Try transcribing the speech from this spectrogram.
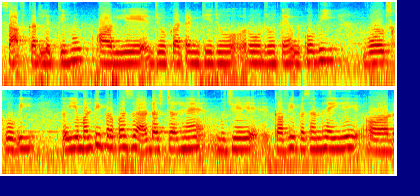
साफ़ कर लेती हूँ। और ये जो कर्टन के जो रोड्स होते हैं उनको भी वॉल्स को भी तो ये मल्टीपर्पज़ डस्टर हैं। मुझे काफ़ी पसंद है ये और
